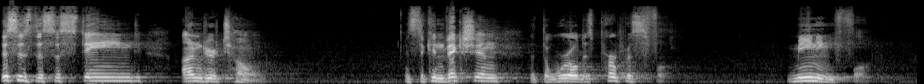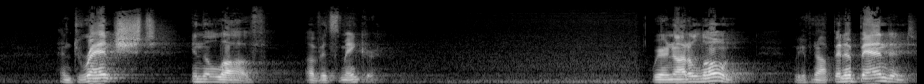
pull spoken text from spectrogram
This is the sustained undertone. It's the conviction that the world is purposeful, meaningful, and drenched in the love of its Maker. We are not alone. We have not been abandoned.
